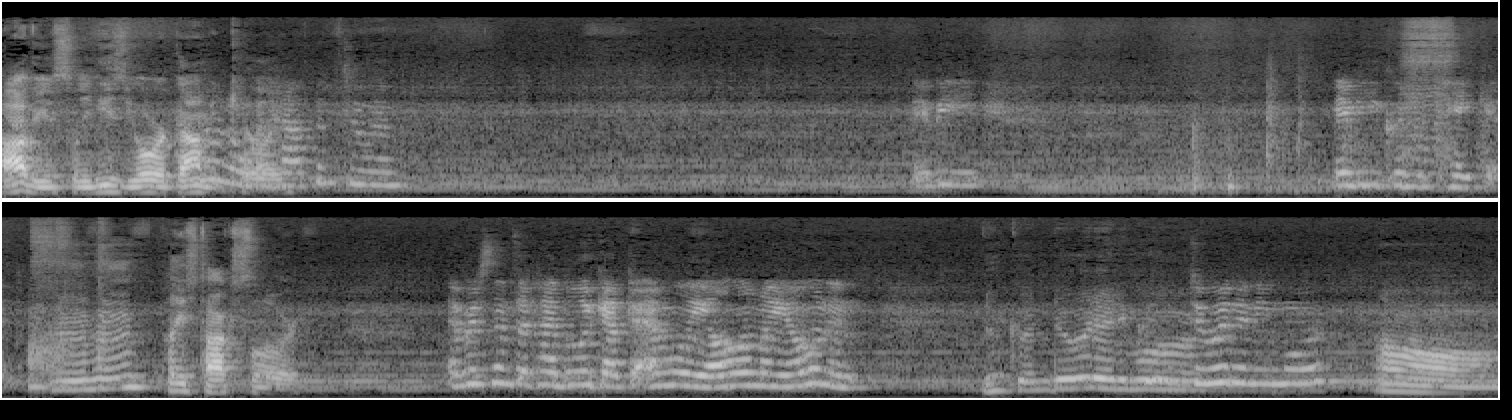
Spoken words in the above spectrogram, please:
Obviously, he's the origami killer. I origami don't know what happened to him. Maybe. Maybe he couldn't take it. Mm-hmm. Please talk slower. Ever since I've had to look after Emily all on my own and You couldn't do it anymore. couldn't do it anymore. Oh.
